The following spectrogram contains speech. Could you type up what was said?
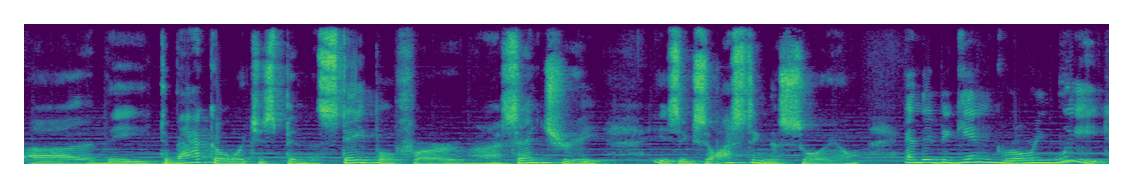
Uh, the tobacco, which has been the staple for a century, is exhausting the soil, and they begin growing wheat,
